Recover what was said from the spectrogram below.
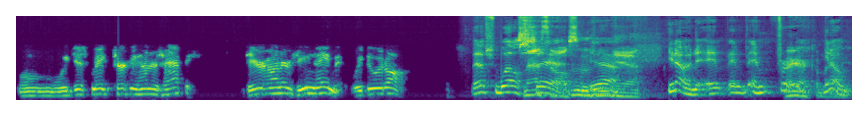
we just make turkey hunters happy. Deer hunters, you name it. We do it all. That's well That's said. awesome. Yeah. Yeah. You know, and, and, and for, you know.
